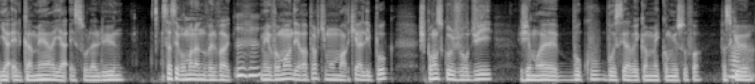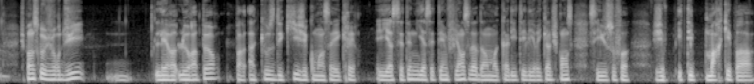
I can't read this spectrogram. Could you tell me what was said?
Il y a El Kamer, il y a Esso la Lune. Ça, c'est vraiment la nouvelle vague. Mhm. Mais vraiment des rappeurs qui m'ont marqué à l'époque. Je pense qu'aujourd'hui, j'aimerais beaucoup bosser avec un mec comme Youssoupha. Parce que je pense qu'aujourd'hui, le rappeur, à cause de qui j'ai commencé à écrire, et il y a, certaine, il y a cette influence-là dans ma qualité lyricale, je pense, c'est Youssoufa. J'ai été marqué par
